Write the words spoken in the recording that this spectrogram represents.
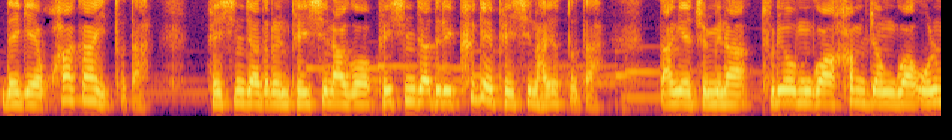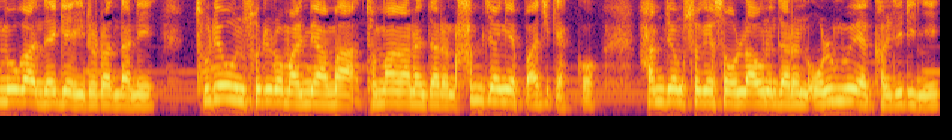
내게 화가 있도다. 배신자들은 배신하고 배신자들이 크게 배신하였도다. 땅의 주민아 두려움과 함정과 올무가 내게 이르렀다니 두려운 소리로 말미암아 도망하는 자는 함정에 빠지겠고 함정 속에서 올라오는 자는 올무에 걸리리니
